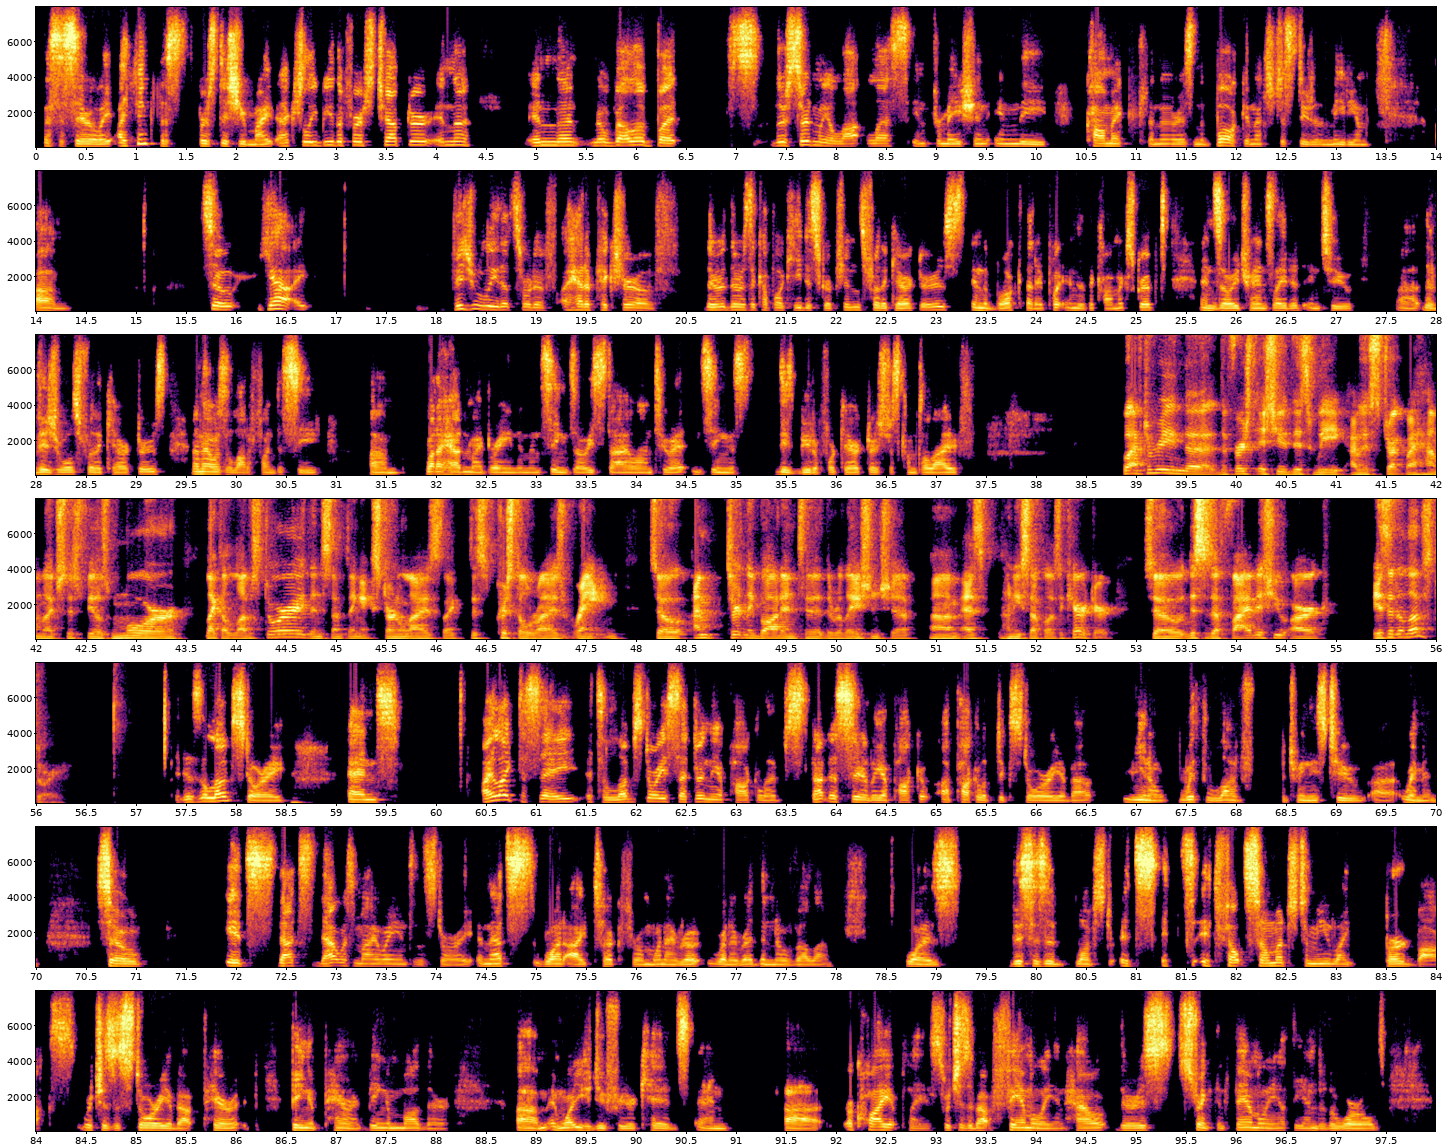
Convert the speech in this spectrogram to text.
necessarily. I think this first issue might actually be the first chapter in the in the novella, but there's certainly a lot less information in the comic than there is in the book, and that's just due to the medium. Um, so yeah, I, visually, that's sort of. I had a picture of there. There was a couple of key descriptions for the characters in the book that I put into the comic script, and Zoe translated into uh, the visuals for the characters, and that was a lot of fun to see. Um, what I had in my brain, and then seeing Zoe's style onto it, and seeing this these beautiful characters just come to life. Well, after reading the the first issue this week, I was struck by how much this feels more like a love story than something externalized like this Crystal Rise Rain. So I'm certainly bought into the relationship um, as Honeysuckle as a character. So this is a five issue arc. Is it a love story? It is a love story, and I like to say it's a love story set during the apocalypse, not necessarily apoc- apocalyptic story about you know with love between these two uh, women. So it's that's that was my way into the story, and that's what I took from when I wrote when I read the novella was this is a love story. It's it's it felt so much to me like Bird Box, which is a story about parent being a parent, being a mother, um, and what you do for your kids, and uh, a quiet place, which is about family and how there is strength in family at the end of the world,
